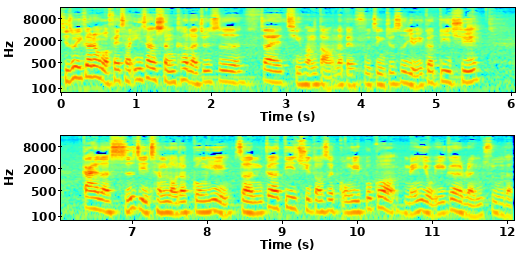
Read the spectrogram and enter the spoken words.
其中一个让我非常印象深刻的就是在秦皇岛那边附近，就是有一个地区盖了十几层楼的公寓，整个地区都是公寓，不过没有一个人住的。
